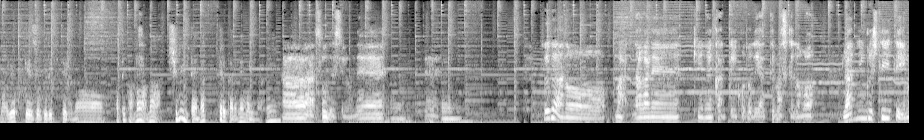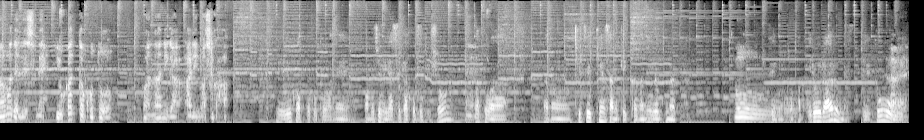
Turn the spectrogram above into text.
まあ、よく継続できてるな。あ。てか、まあまあ、趣味みたいになってるからね、もう今ね。ああ、そうですよね。うん、ねうん。それでは、あのー、まあ、長年、9年間ということでやってますけども、ランニングしていて今までですね、良かったことは何がありますか？良、えー、かったことはね、まあ、もちろん痩せたことでしょ、ね、あとはあの血液検査の結果がね良くなったっていうのとかいろいろあるんですけど、はい、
